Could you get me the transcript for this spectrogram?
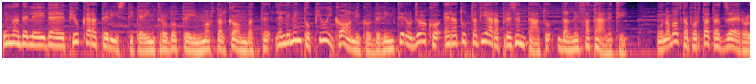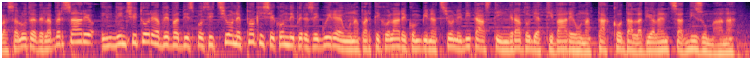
Una delle idee più caratteristiche introdotte in Mortal Kombat, l'elemento più iconico dell'intero gioco era tuttavia rappresentato dalle fatality. Una volta portata a zero la salute dell'avversario, il vincitore aveva a disposizione pochi secondi per eseguire una particolare combinazione di tasti in grado di attivare un attacco dalla violenza disumana.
